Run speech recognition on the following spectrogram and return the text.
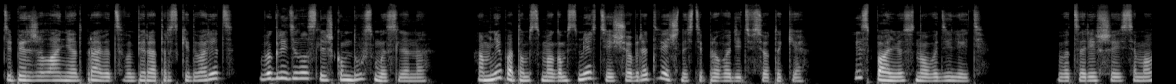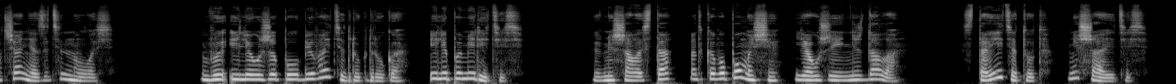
Теперь желание отправиться в императорский дворец выглядело слишком двусмысленно. А мне потом с магом смерти еще обряд вечности проводить все таки И спальню снова делить. Воцарившееся молчание затянулось. «Вы или уже поубиваете друг друга, или помиритесь». Вмешалась та, от кого помощи я уже и не ждала. «Стоите тут, мешаетесь.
